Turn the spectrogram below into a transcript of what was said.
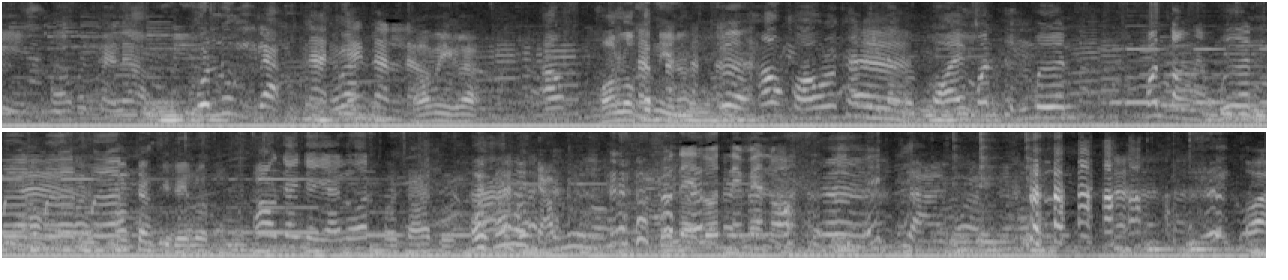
ดี้ขอขึ้นไปแล้ววนลูกอีกแล้วน่าจะจังซั่นแหขล้อวอีกแล้วเอาขอรถคันนี้เนาะเออเข้าขอรถคันนี้แหละขอให้คนถึงหมื่นคนต้องเนี่ยหมื่นหมื่นหมื่นหมื่นนอกจังสิได้รถเอาจังใหญ่ๆรถประชาชนโอ้ยเขามาจับนี่เนาะก็ได้รถในแม่เนาะเออว่า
